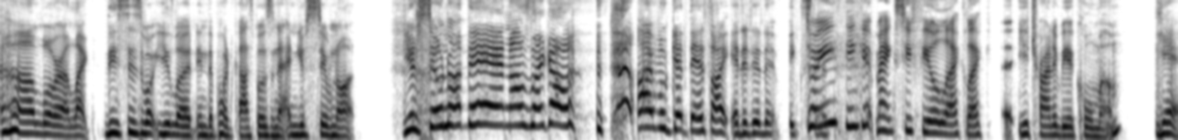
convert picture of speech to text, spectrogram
uh, Laura, like this is what you learned in the podcast, wasn't it? And you're still not. You're still not there. And I was like, oh, I will get there. So I edited it, fixed Don't it. you think it makes you feel like like uh, you're trying to be a cool mum? Yeah,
